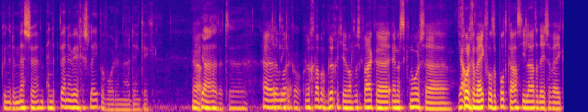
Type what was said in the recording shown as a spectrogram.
kunnen de messen en de pennen weer geslepen worden, uh, denk ik. Ja, ja dat, uh, ja, dat denk ik ook. Een grappig bruggetje, want we spraken Ernest Knoors vorige week voor onze podcast, die later deze week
